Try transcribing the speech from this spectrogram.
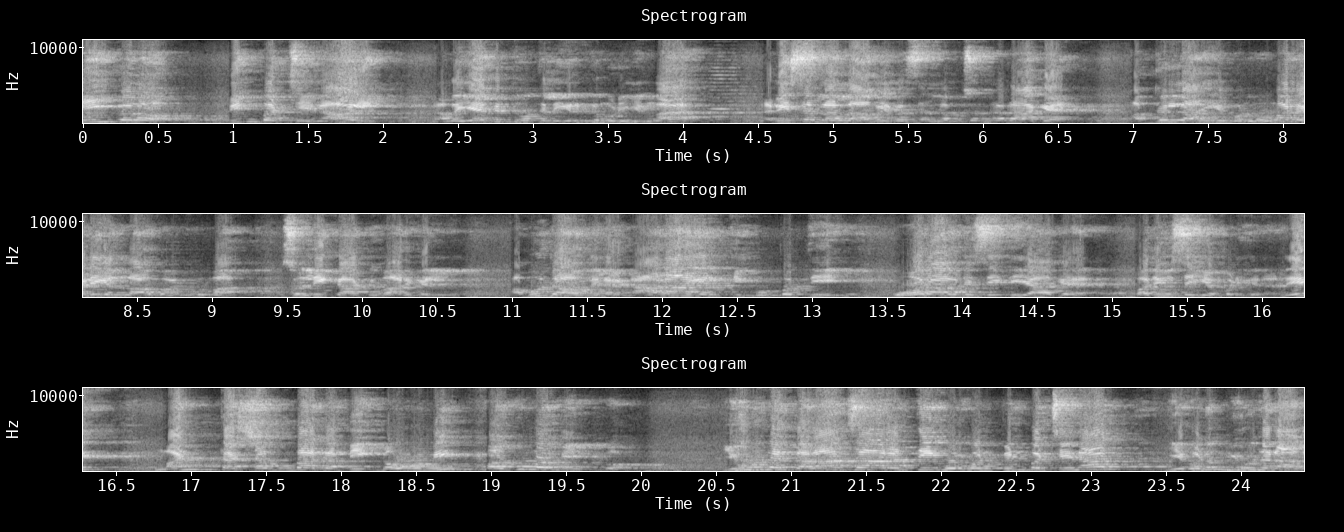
நீங்களோ பின்பற்றினால் நம்ம ஏகத்துவத்தில் இருக்க முடியுமா? நபி ஸல்லல்லாஹு சொன்னதாக அப்துல்லாஹி இப்னு உமர் ரலியல்லாஹு அன்புமா சொல்லி காட்டுவார்கள். அபூதாவுதில நாலாயிரத்தி முப்பத்தி ஓராவது செய்தியாக பதிவு செய்யப்படுகிறது. மண் தஷப்பகபி கௌமி பகுவ யூத கலாச்சாரத்தை ஒருவன் பின்பற்றினால் இவனும் யூதனாக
